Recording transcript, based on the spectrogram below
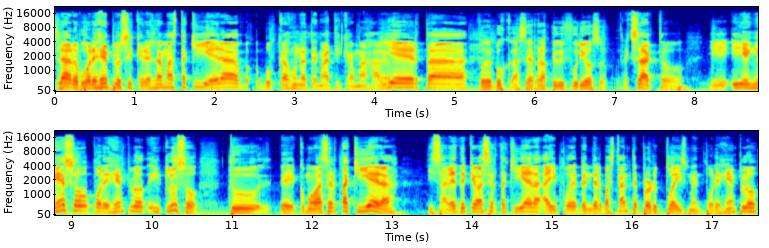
claro, por ejemplo, si querés la más taquillera, buscas una temática más abierta. Puedes buscar, hacer rápido y furioso. Exacto. Y, y en eso, por ejemplo, incluso tú, eh, como va a ser taquillera, y sabes de qué va a ser taquillera, ahí puedes vender bastante product placement. Por ejemplo,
